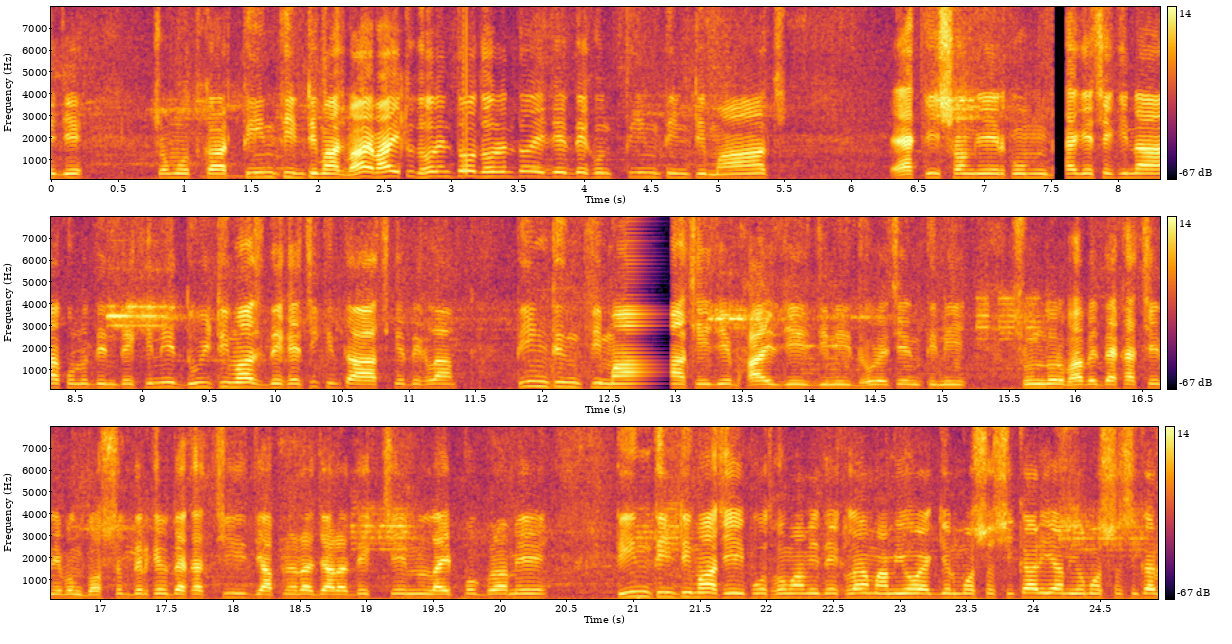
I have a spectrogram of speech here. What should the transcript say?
এই যে চমৎকার তিন তিনটি মাছ। ভাই ভাই, একটু ধরেন তো ধরেন তো, এই যে দেখুন, তিন তিনটি মাছ। একই সঙ্গে এরকম দেখা গেছে কি না কোনো দিন দেখিনি। দুইটি মাছ দেখেছি, কিন্তু আজকে দেখলাম তিন তিনটি মাছ। এই যে ভাই যে যিনি ধরেছেন, তিনি সুন্দরভাবে দেখাচ্ছেন এবং দর্শকদেরকেও দেখাচ্ছি যে আপনারা যারা দেখছেন লাইভ প্রোগ্রামে তিন তিনটি মাছ এই প্রথম আমি দেখলাম। আমিও একজন মৎস্য শিকারী, আমিও মৎস্য শিকার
